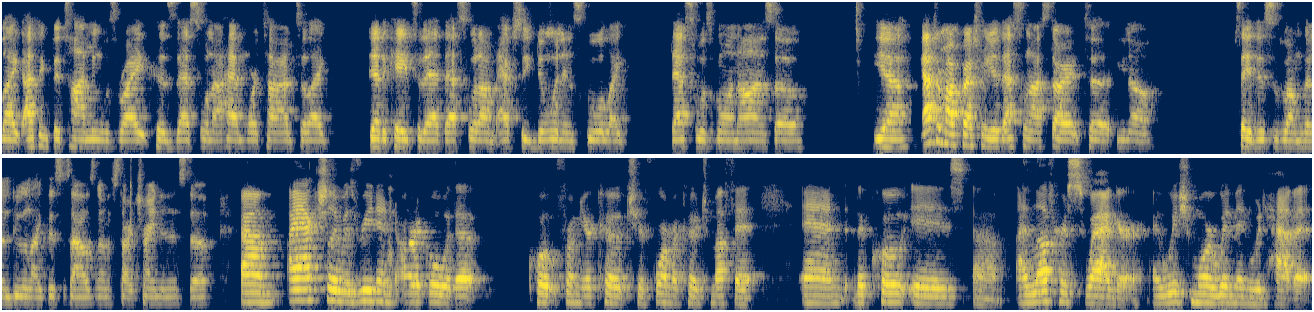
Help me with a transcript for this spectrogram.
like I think the timing was right because that's when I had more time to like dedicate to that. That's what I'm actually doing in school. Like that's what's going on. So yeah, after my freshman year, that's when I started to, you know, say this is what I'm to do and like this is how I was going to start training and stuff. Um, I actually was reading an article with a quote from your coach, your former coach Muffet, and the quote is, um, "I love her swagger. I wish more women would have it."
